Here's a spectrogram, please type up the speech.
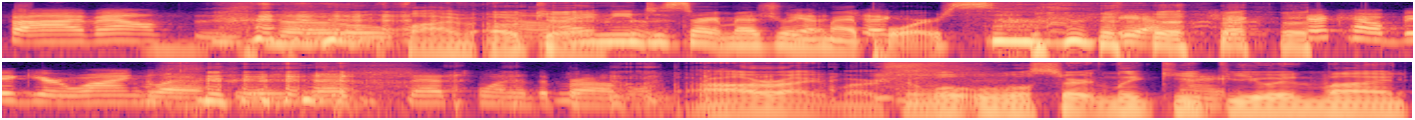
five ounces. So five. Okay. Uh, I need to start measuring yeah, my check, pours. yeah, check, check, how big your wine glass is. That's that's one of the problems. All right, Marcia. We'll, we'll certainly keep right. you in mind.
